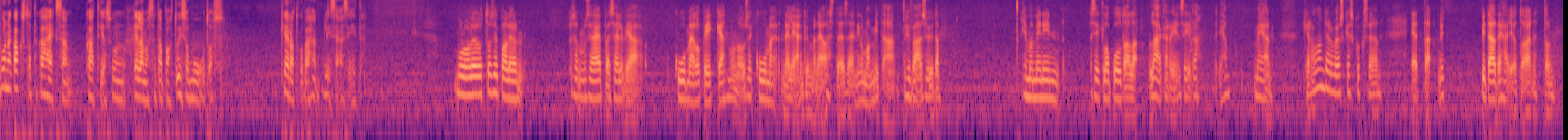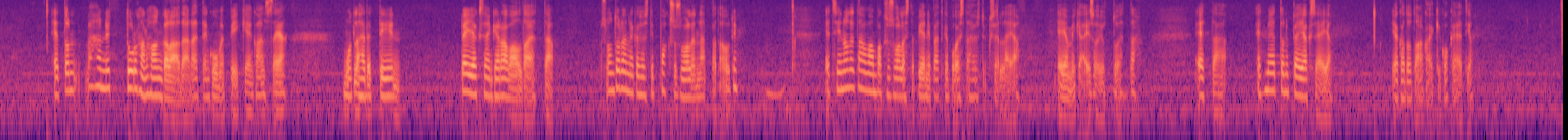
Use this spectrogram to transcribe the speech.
Vuonna 2008, Katja, sun elämässä tapahtui iso muutos. Kerrotko vähän lisää siitä? Mulla oli ollut tosi paljon semmoisia epäselviä kuumeilupiikkejä, mulla nousi kuume 40 asteeseen ilman mitään hyvää syytä. Ja mä menin sitten lopulta lääkäriin siitä ihan meidän Keravan terveyskeskukseen, että nyt pitää tehdä jotain, että on, että on vähän nyt turhan hankalaa tää näiden kuumepiikkien kanssa. Ja mut lähetettiin Peijakseen Keravalta, että se on todennäköisesti paksusuolen läppätauti. Mm-hmm. Et siinä otetaan vain paksusuolesta pieni pätkä pois tähystyksellä ja ei ole mikään iso juttu. Että, että, että menet tuonne Peijakseen ja, ja katsotaan kaikki kokeet ja,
